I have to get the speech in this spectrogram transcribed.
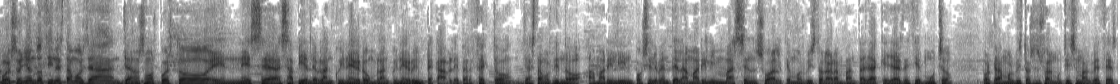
Pues soñando cine estamos ya, ya nos hemos puesto en esa, esa piel de blanco y negro, un blanco y negro impecable, perfecto. Ya estamos viendo a Marilyn, posiblemente la Marilyn más sensual que hemos visto en la gran pantalla, que ya es decir mucho, porque la hemos visto sensual muchísimas veces.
